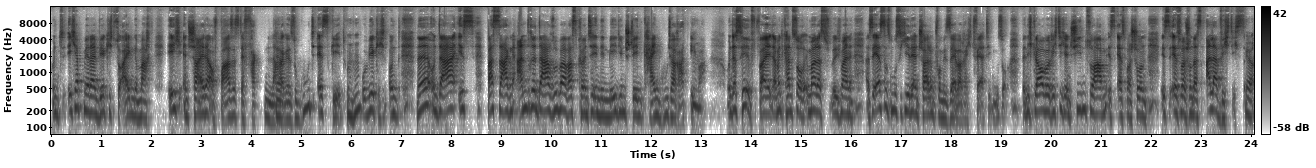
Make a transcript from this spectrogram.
Und ich habe mir dann wirklich zu eigen gemacht, ich entscheide auf Basis der Faktenlage, ja. so gut es geht. Und mhm. wirklich. Und, ne, und da ist, was sagen andere darüber, was könnte in den Medien stehen, kein guter Ratgeber. Mhm. Und das hilft, weil damit kannst du auch immer das, ich meine, als erstes muss ich jede Entscheidung von mir selber rechtfertigen. So. Wenn ich glaube, richtig entschieden zu haben, ist erstmal schon, ist erstmal schon das Allerwichtigste. Ja.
